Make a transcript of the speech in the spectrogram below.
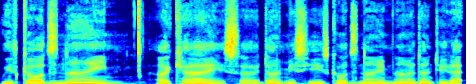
with God's name. Okay, so don't misuse God's name. No, don't do that.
